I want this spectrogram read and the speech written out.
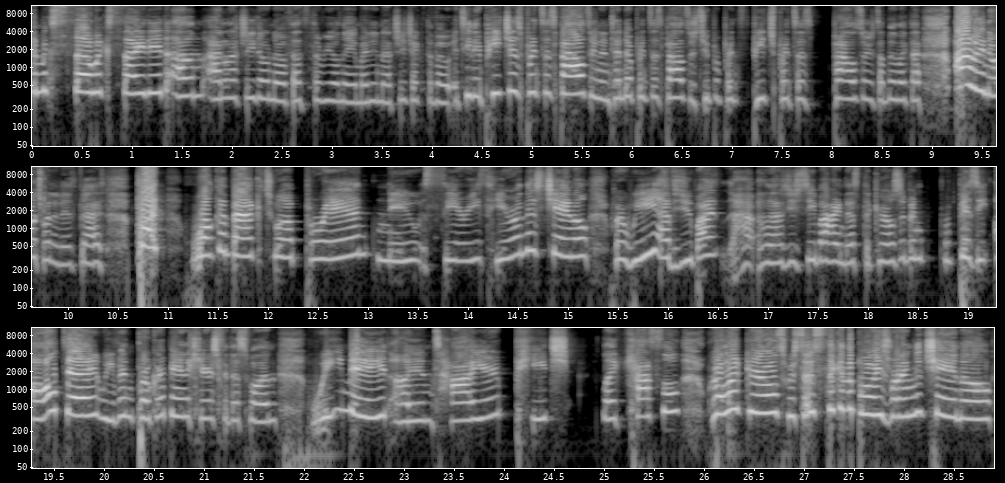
I'm so excited. Um, I don't actually don't know if that's the real name. I didn't actually check the vote. It's either Peaches Princess Pals or Nintendo Princess Pals or Super Prince Peach Princess Pals or something like that. I don't really know which one it is, guys. But welcome back to a brand new series here on this channel where we, as you by, as you see behind us, the girls have been busy all day. We even broke our manicures for this one. We made an entire peach like castle where all like girls We're so sick of the boys running the channel.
